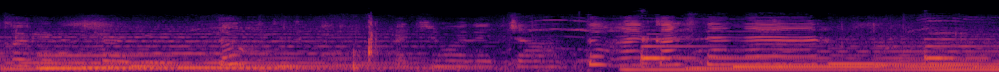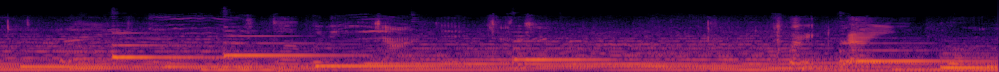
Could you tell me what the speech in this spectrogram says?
これがしとあちまでちゃんとはいかしたねはい。かぶりちゃんで。これラインコン。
